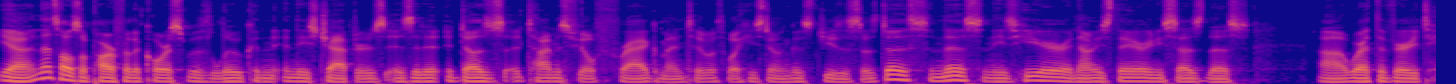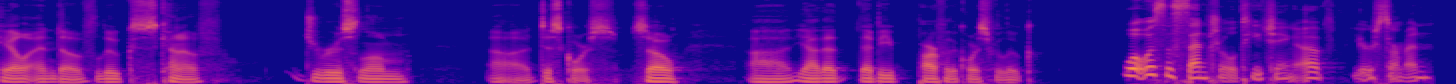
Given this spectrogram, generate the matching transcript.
Yeah, and that's also par for the course with Luke in, in these chapters is that it, it does at times feel fragmented with what he's doing because Jesus does this and this, and he's here, and now he's there, and he says this. Uh, we're at the very tail end of Luke's kind of Jerusalem uh, discourse. So, uh, yeah, that, that'd be par for the course for Luke. What was the central teaching of your sermon?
